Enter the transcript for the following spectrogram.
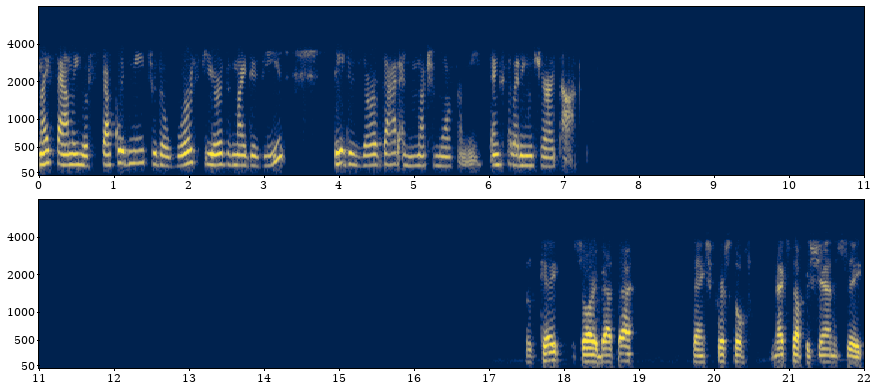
my family who have stuck with me through the worst years of my disease, they deserve that and much more from me. Thanks for letting me share our thoughts. Okay, sorry about that. Thanks, Crystal. Next up is Shannon C.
